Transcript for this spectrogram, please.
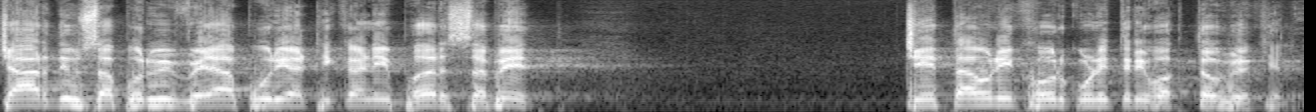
चार दिवसापूर्वी वेळापूर या ठिकाणी भर सभेत चेतावणीखोर कोणीतरी वक्तव्य केले.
